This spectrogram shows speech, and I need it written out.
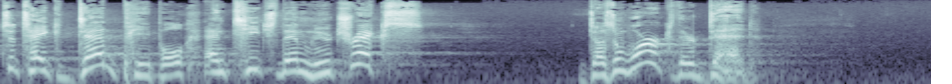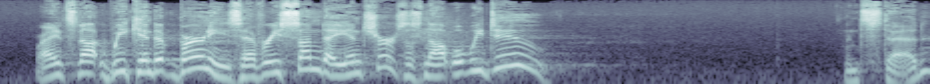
to take dead people and teach them new tricks. Doesn't work, they're dead. Right? It's not weekend at Bernie's every Sunday in church. That's not what we do. Instead,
